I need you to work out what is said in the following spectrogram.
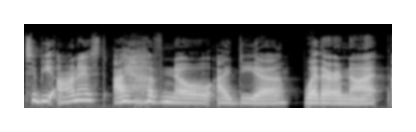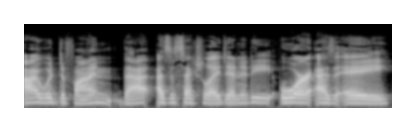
to be honest, I have no idea whether or not I would define that as a sexual identity or as a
